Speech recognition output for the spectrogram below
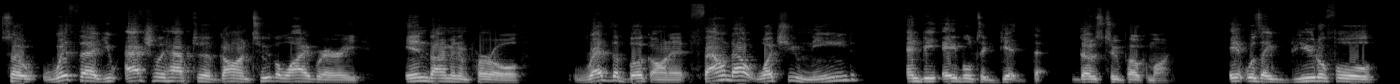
So with that, you actually have to have gone to the library in Diamond and Pearl, read the book on it, found out what you need, and be able to get that those two Pokemon. It was a beautiful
